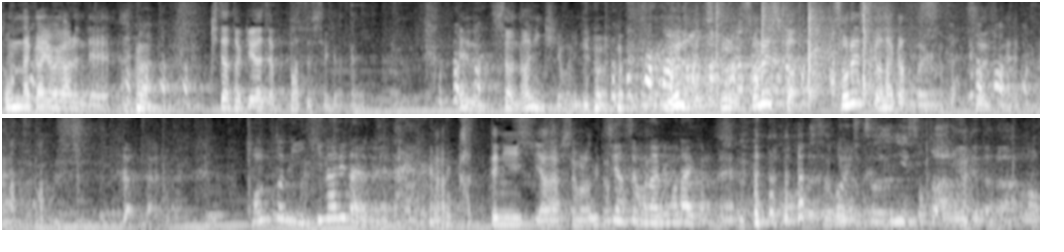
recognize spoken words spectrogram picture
こんな会話があるんで来た時はじゃあ罰してくださいえしたら何聞けばいいんだよ何それそれしかそれしかなかったよそうですね、は本当にいきなりだよね。い、だから勝手にやらせてもらって打ち合わせも何もないからね。すごいよね。普通に外歩いてたら「も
